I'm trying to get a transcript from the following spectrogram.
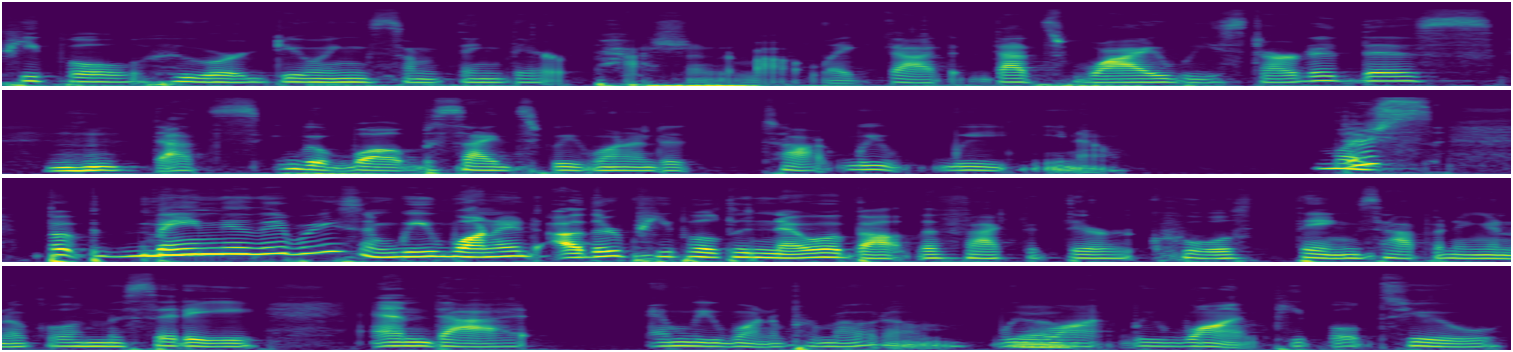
people who are doing something they're passionate about. Like that. That's why we started this. Mm-hmm. That's well. Besides, we wanted to talk. We we you know. Like- There's, but mainly the reason we wanted other people to know about the fact that there are cool things happening in Oklahoma City, and that, and we want to promote them. We Yeah. want we want people to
